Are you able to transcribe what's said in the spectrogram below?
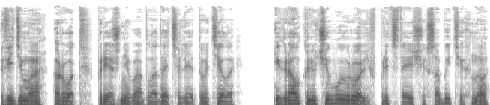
Видимо, род прежнего обладателя этого тела — играл ключевую роль в предстоящих событиях, но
